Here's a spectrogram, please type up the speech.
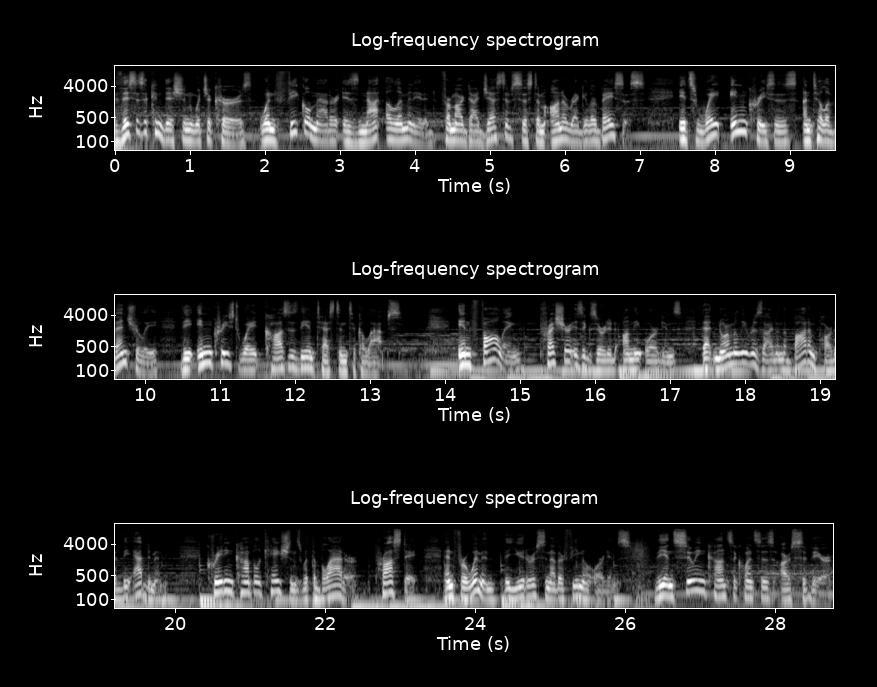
This is a condition which occurs when fecal matter is not eliminated from our digestive system on a regular basis. Its weight increases until eventually the increased weight causes the intestine to collapse. In falling, pressure is exerted on the organs that normally reside on the bottom part of the abdomen, creating complications with the bladder, prostate, and for women, the uterus and other female organs. The ensuing consequences are severe.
